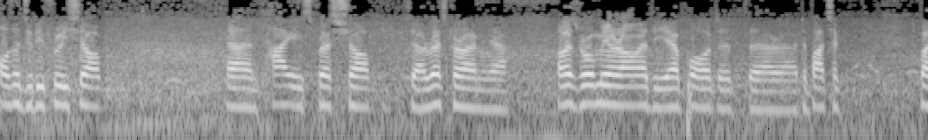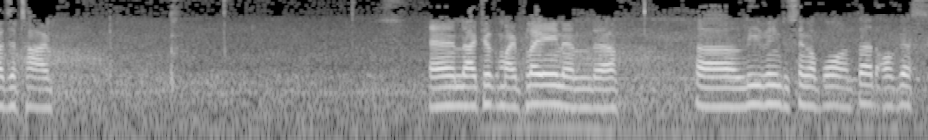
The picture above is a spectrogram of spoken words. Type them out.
Also duty free shop and Thai Express shop, the restaurant. Yeah. I was roaming around at the airport at the uh, departure time. And I took my plane and uh, uh, leaving to Singapore on 3rd August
